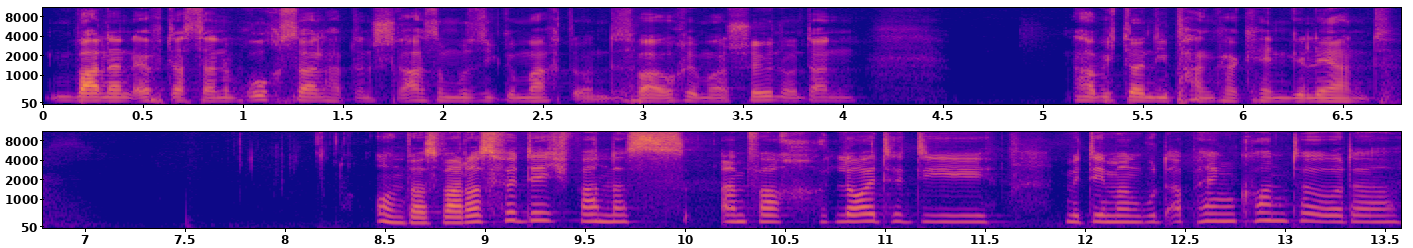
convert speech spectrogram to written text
War dann öfters dann im Bruchsaal, habe dann Straßenmusik gemacht und es war auch immer schön und dann habe ich dann die Punker kennengelernt. Und was war das für dich? Waren das einfach Leute, die, mit denen man gut abhängen konnte oder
